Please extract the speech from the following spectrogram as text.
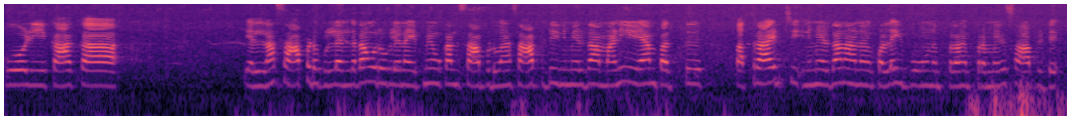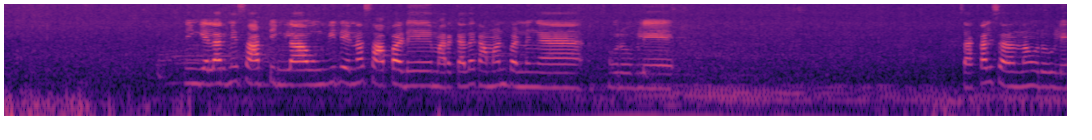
கோழி காக்கா எல்லாம் சாப்பிடக்குள்ள இங்கே தான் உறவுகளை நான் எப்பவுமே உட்காந்து சாப்பிடுவேன். சாப்பிட்டுட்டு இனிமேல் தான் மணி ஏன் பத்து பத்தரை ஆயிடுச்சு. இனிமேல் தான் நான் கொல்லைக்கு போகணும். இப்போ தான் அப்புறமேல் சாப்பிட்டுட்டு. நீங்கள் எல்லாருமே சாப்பிட்டீங்களா? உங்கள் வீட்டில் என்ன சாப்பாடு? மறக்காத கமெண்ட் பண்ணுங்க. உறவுகளே தக்காளி சாதம் தான் உறவுகளே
